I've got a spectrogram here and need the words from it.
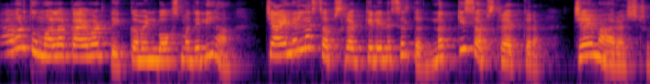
त्यावर तुम्हाला काय वाटते कमेंट बॉक्समध्ये लिहा. चॅनलला सबस्क्राईब केले नसेल तर नक्की सबस्क्राईब करा. जय महाराष्ट्र.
